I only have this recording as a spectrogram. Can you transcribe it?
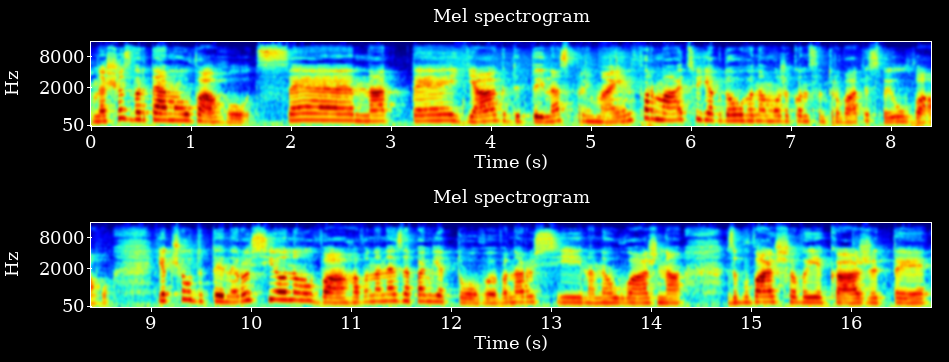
На що звертаємо увагу? Це на те, як дитина сприймає інформацію, як довго вона може концентрувати свою увагу. Якщо у дитини розсіяна увага, вона не запам'ятовує, вона розсіяна, неуважна, забуває, що ви їй кажете,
